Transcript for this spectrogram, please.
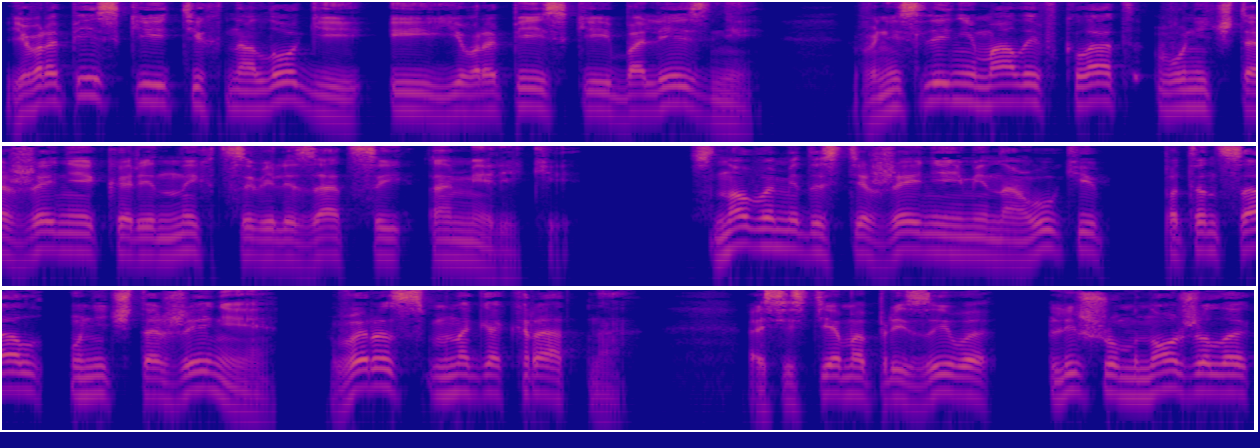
Европейские технологии и европейские болезни внесли немалый вклад в уничтожение коренных цивилизаций Америки. С новыми достижениями науки потенциал уничтожения вырос многократно, а система призыва лишь умножила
